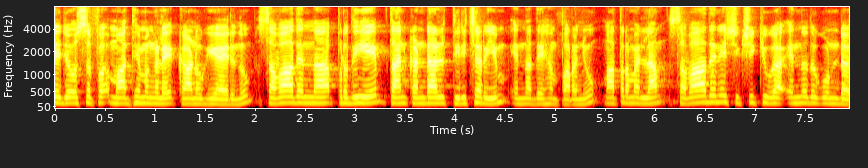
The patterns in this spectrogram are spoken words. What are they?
ജെ ജോസഫ് മാധ്യമങ്ങളെ കാണുകയായിരുന്നു. സവാദ് എന്ന പ്രതിയെ താൻ കണ്ടാൽ തിരിച്ചറിയും എന്ന് അദ്ദേഹം പറഞ്ഞു. മാത്രമല്ല സവാദിനെ ശിക്ഷിക്കുക എന്നതുകൊണ്ട്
